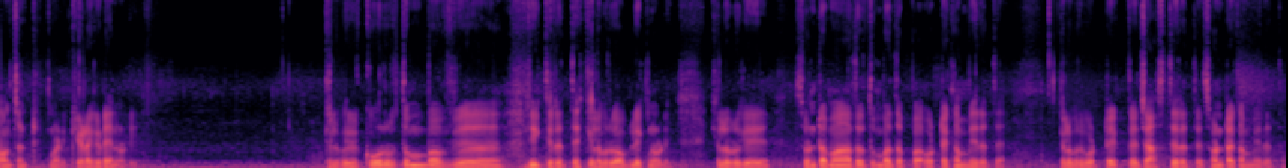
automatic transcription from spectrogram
ಕಾನ್ಸಂಟ್ರೇಟ್ ಮಾಡಿ, ಕೆಳಗಡೆ ನೋಡಿ. ಕೆಲವರಿಗೆ ಕೋರು ತುಂಬ ವೀಕ್ ಇರುತ್ತೆ, ಕೆಲವ್ರಿಗೆ ಆಬ್ಲಿಕ್ ನೋಡಿ. ಕೆಲವ್ರಿಗೆ ಸೊಂಟ ಮಾತ್ರ ತುಂಬ ದಪ್ಪ, ಹೊಟ್ಟೆ ಕಮ್ಮಿ ಇರುತ್ತೆ. ಕೆಲವ್ರಿಗೆ ಹೊಟ್ಟೆ ಜಾಸ್ತಿ ಇರುತ್ತೆ, ಸೊಂಟ ಕಮ್ಮಿ ಇರುತ್ತೆ.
